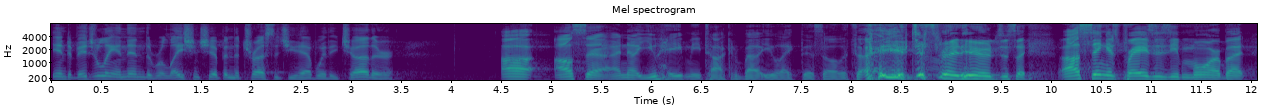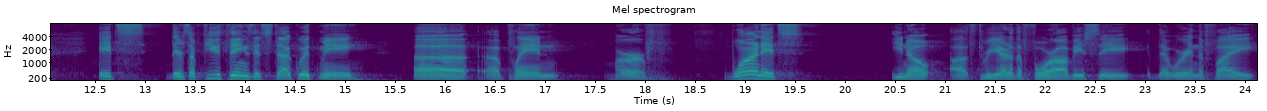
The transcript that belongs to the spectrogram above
individually and then the relationship and the trust that you have with each other Uh, I'll say, I know you hate me talking about you like this all the time. You're just right here, just like I'll sing his praises even more. But it's there's a few things that stuck with me uh, of playing Murph. One, it's you know uh, three out of the four obviously that were in the fight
